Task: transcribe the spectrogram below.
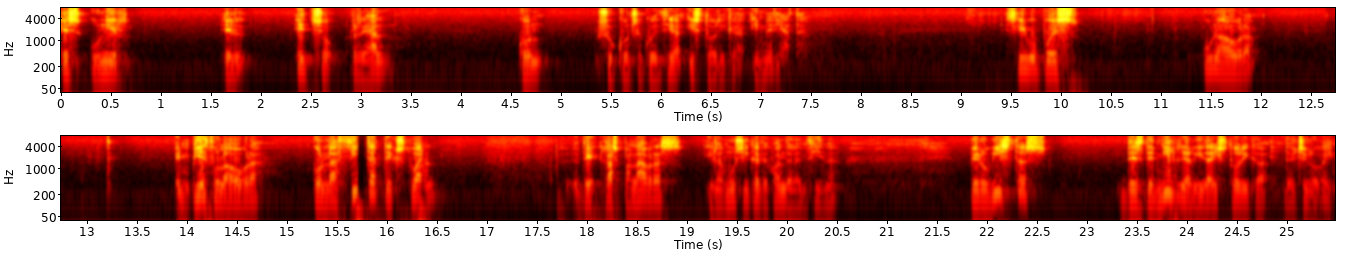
Es unir el hecho real con su consecuencia histórica inmediata. Escribo pues una obra, empiezo la obra con la cita textual de las palabras y la música de Juan de la Encina, pero vistas desde mi realidad histórica del siglo XX.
